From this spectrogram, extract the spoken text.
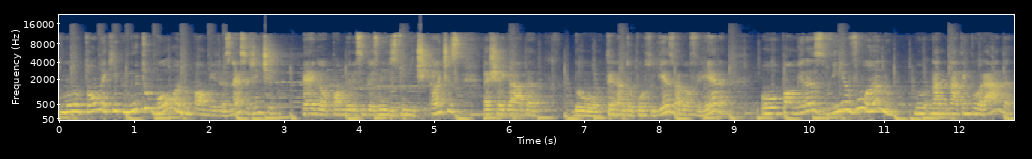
montou uma equipe muito boa no Palmeiras, né? Se a gente pega o Palmeiras em 2020, antes da chegada do treinador português, o Abel Ferreira, o Palmeiras vinha voando na, na temporada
